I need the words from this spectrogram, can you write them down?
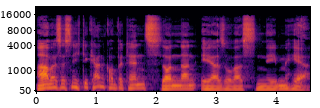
aber es ist nicht die Kernkompetenz, sondern eher sowas nebenher.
